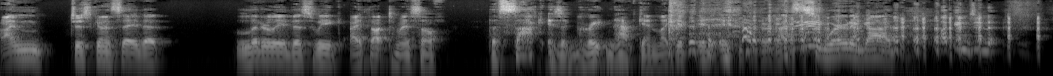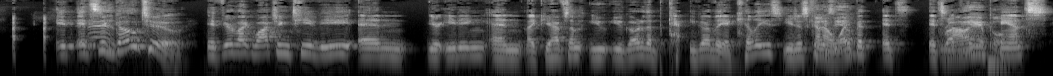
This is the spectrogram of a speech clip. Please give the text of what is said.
I'm just gonna say that literally this week I thought to myself, the sock is a great napkin. Like it, it, it I swear to God, it, it's a go-to. If you're like watching TV and you're eating and like you have some, you, you go to the, you go to the Achilles, you just kind of wipe it. It's, it's Rub not on your pants.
